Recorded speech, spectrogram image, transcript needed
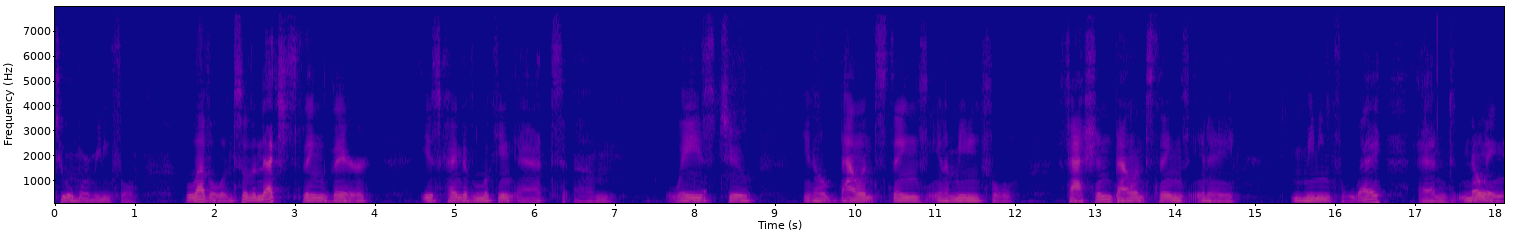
to a more meaningful level. And so the next thing there is kind of looking at um, ways to, you know, balance things in a meaningful fashion, balance things in a meaningful way, and knowing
